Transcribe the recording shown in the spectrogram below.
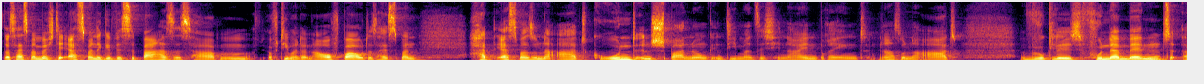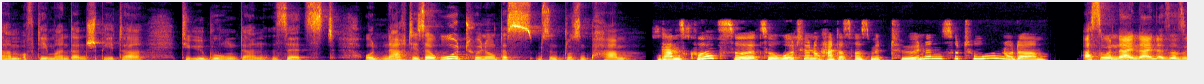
Das heißt, man möchte erstmal eine gewisse Basis haben, auf die man dann aufbaut. Das heißt, man hat erstmal so eine Art Grundentspannung, in die man sich hineinbringt. Ja, so eine Art wirklich Fundament, ähm, auf dem man dann später die Übungen dann setzt. Und nach dieser Ruhetönung, das sind bloß ein paar. Ganz kurz zur, zur Ruhetönung, hat das was mit Tönen zu tun oder? Ach so, nein, nein. Also, also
